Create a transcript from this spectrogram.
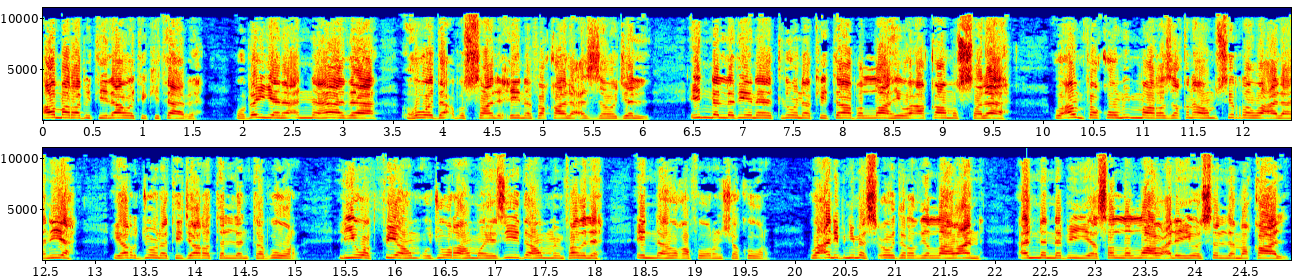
أمر بتلاوة كتابه وبين أن هذا هو دأب الصالحين فقال عز وجل إن الذين يتلون كتاب الله وأقاموا الصلاة وأنفقوا مما رزقناهم سرا وعلانية يرجون تجارة لن تبور ليوفيهم أجورهم ويزيدهم من فضله إنه غفور شكور. وعن ابن مسعود رضي الله عنه أن النبي صلى الله عليه وسلم قال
